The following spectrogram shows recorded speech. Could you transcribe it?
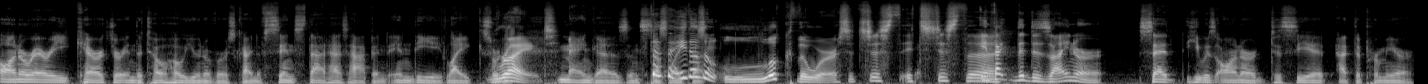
honorary character in the Toho universe, kind of since that has happened in the like sort Right. of mangas and stuff Doesn't, like he doesn't look the worst. It's just it's just the In fact, the designer said he was honored to see it at the premiere.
